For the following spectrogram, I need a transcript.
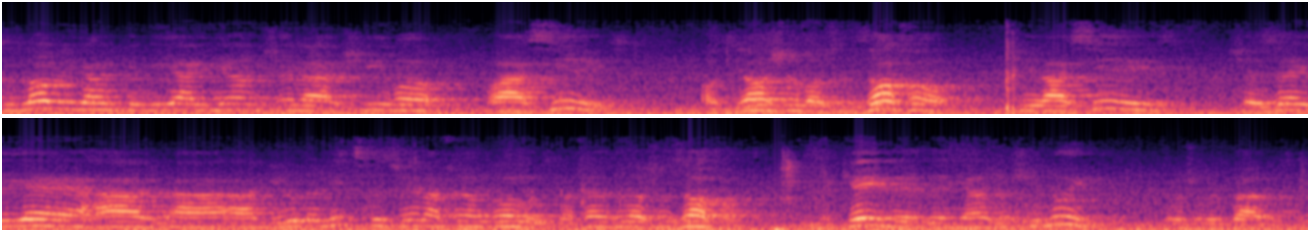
סילובי גם כן יהיה העניין של השיר או הסיריס, או יושר לא זוכו, שיר הסיריס, שזה יהיה הגילול הנצחי של אחר גולוס, לכן זה לא של זוכו. וכן זה עניין של שינוי, כמו שמדבר לזה.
